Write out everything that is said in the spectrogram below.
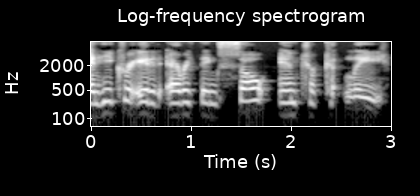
And He created everything so intricately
